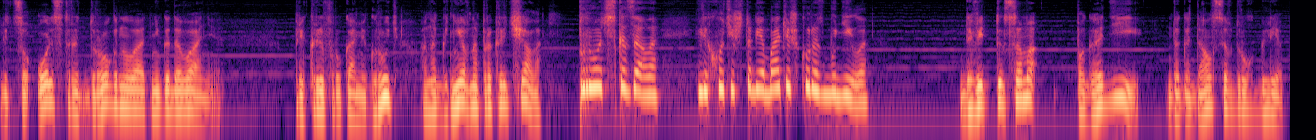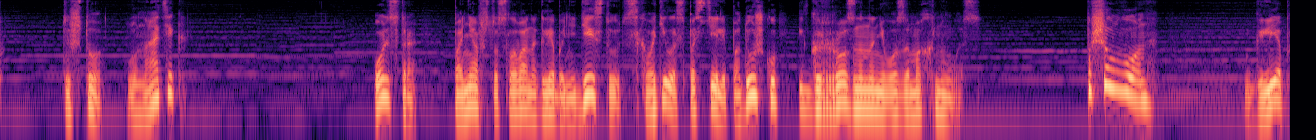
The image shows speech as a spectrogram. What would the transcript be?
Лицо Ольстры дрогнуло от негодования. Прикрыв руками грудь, она гневно прокричала. «Прочь!» — сказала. «Или хочешь, чтобы я батюшку разбудила?» «Да ведь ты сама...» «Погоди!» — догадался вдруг Глеб. «Ты что, лунатик?» Ольстра, поняв, что слова на Глеба не действуют, схватила с постели подушку и грозно на него замахнулась. Пошел вон!» Глеб,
